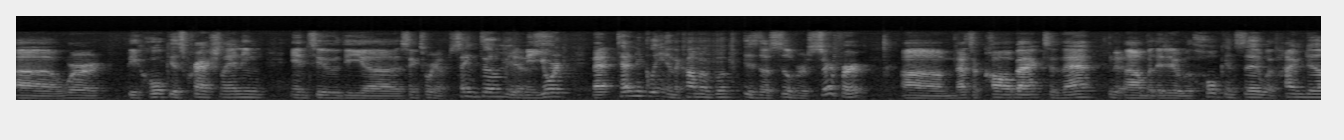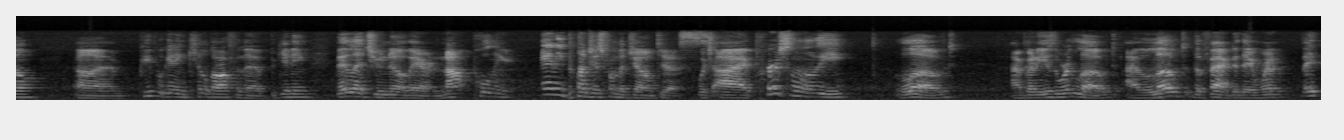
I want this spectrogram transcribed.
uh, where the Hulk is crash landing into the uh, Sanctorium Sanctum in New York. That technically in the comic book is the Silver Surfer. Um, that's a callback to that, Yeah. um, but they did it with Hulk instead, with Heimdall. Um, people getting killed off in the beginning, they let you know they are not pulling any punches from the jump, Yes. which I personally loved. I'm going to use the word loved. I loved the fact that they went, they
